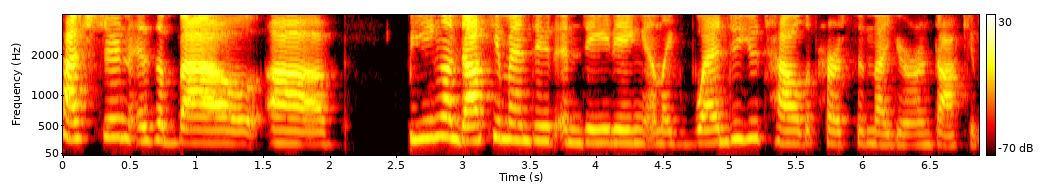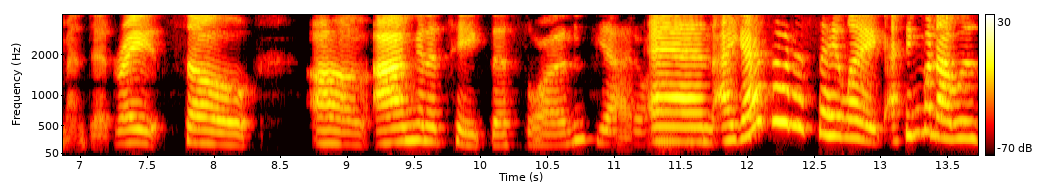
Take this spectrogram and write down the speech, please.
question is about uh being undocumented and dating and like when do you tell the person that you're undocumented, right? So um I'm gonna take this one. Yeah, I don't And I guess I wanna say like I think when I was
